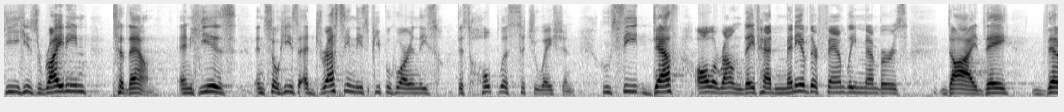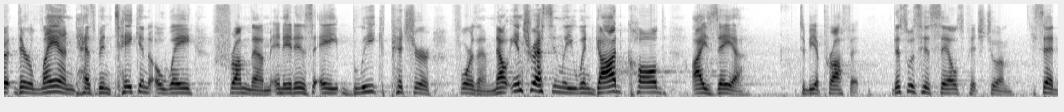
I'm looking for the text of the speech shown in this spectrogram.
he, he's writing to them. And he is, and so he's addressing these people who are in these, this hopeless situation, who see death all around. They've had many of their family members die. They their, their land has been taken away from them, and it is a bleak picture for them. Now, interestingly, when God called Isaiah to be a prophet, this was his sales pitch to him. He said,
